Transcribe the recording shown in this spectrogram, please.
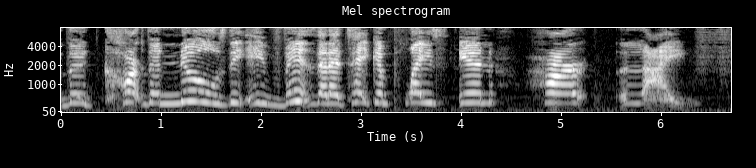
the car- the news, the events that had taken place in her life.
